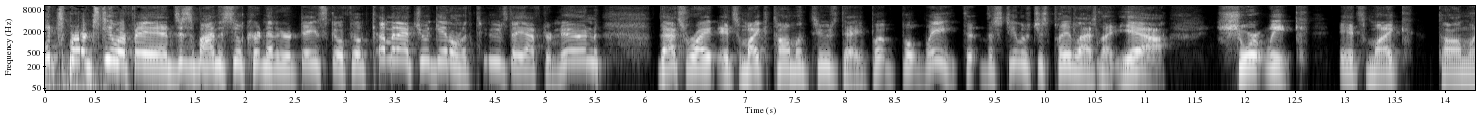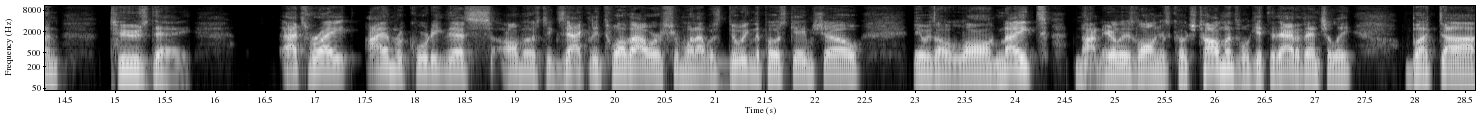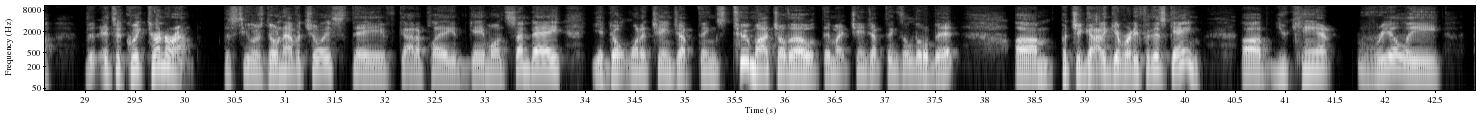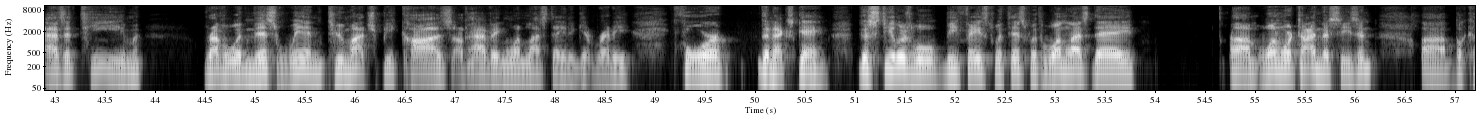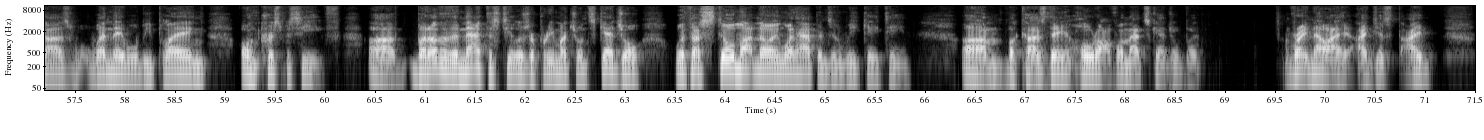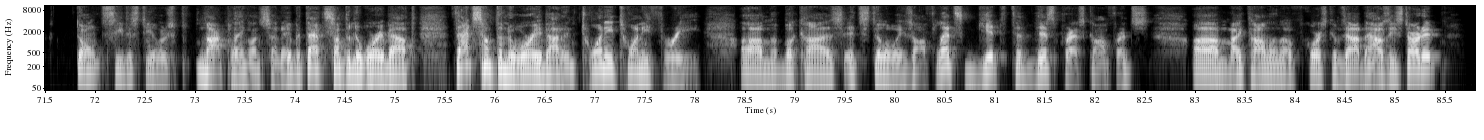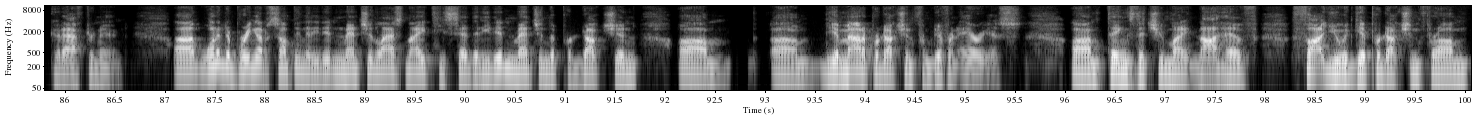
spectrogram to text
Pittsburgh Steeler fans, this is behind the steel curtain editor Dave Schofield coming at you again on a Tuesday afternoon. That's right, it's Mike Tomlin Tuesday. But but wait, the, the Steelers just played last night. Yeah, short week. It's Mike Tomlin Tuesday. That's right. I am recording this almost exactly 12 hours from when I was doing the post game show. It was a long night, not nearly as long as Coach Tomlin's. We'll get to that eventually. But uh, it's a quick turnaround. The Steelers don't have a choice. They've got to play a game on Sunday. You don't want to change up things too much, although they might change up things a little bit. Um, but you got to get ready for this game. Uh, you can't really, as a team, revel in this win too much because of having one less day to get ready for the next game. The Steelers will be faced with this with one less day, um, one more time this season uh, because when they will be playing on Christmas Eve. Uh, but other than that, the Steelers are pretty much on schedule with us still not knowing what happens in week 18 um, because they hold off on that schedule. But right now, I, I just, I don't see the Steelers not playing on Sunday, but that's something to worry about. That's something to worry about in 2023 um, because it's still a ways off. Let's get to this press conference. Um, Mike Tomlin, of course, comes out and how's he started? Good afternoon. Uh, wanted to bring up something that he didn't mention last night. He said that he didn't mention the production, um, um, the amount of production from different areas, um, things that you might not have thought you would get production from.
